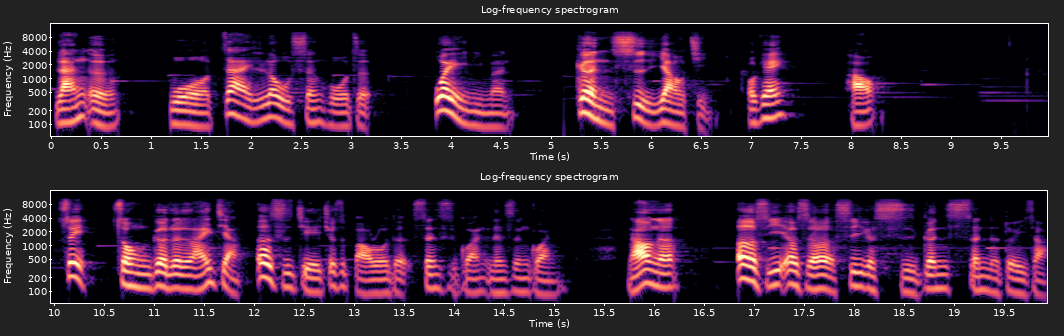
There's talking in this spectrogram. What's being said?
然而，我在肉身活着，为你们更是要紧。OK，好。所以总个的来讲，二十节就是保罗的生死观、人生观。然后呢，二十一、二十二是一个死跟生的对照，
